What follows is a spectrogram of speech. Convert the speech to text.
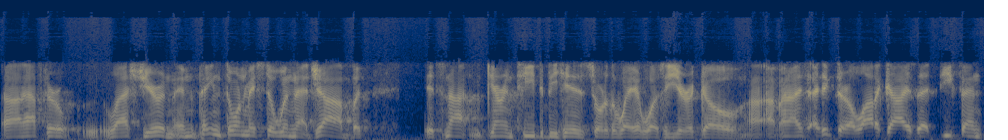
uh, after last year. And, and Payton Thorne may still win that job, but it's not guaranteed to be his sort of the way it was a year ago. Uh, and I, I think there are a lot of guys that defense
